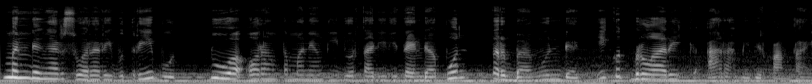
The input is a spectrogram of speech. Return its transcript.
Mendengar suara ribut-ribut, dua orang teman yang tidur tadi di tenda pun terbangun dan ikut berlari ke arah bibir pantai.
